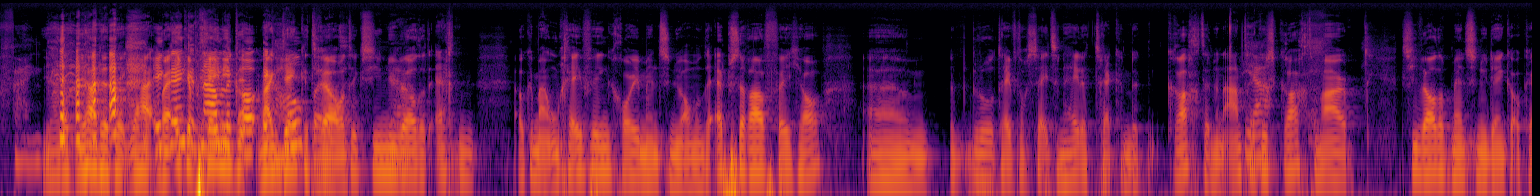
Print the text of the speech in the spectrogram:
fijn. Ja, dat, ja, dat denk, ja Ik maar denk ik heb het geen namelijk idee, ook- Maar ik ik, denk het wel, want ik zie nu wel dat echt, ook in mijn omgeving, gooien mensen nu allemaal de apps eraf, weet je wel. Ehm, ik bedoel, het heeft nog steeds een hele trekkende kracht en een aantrekkingskracht, maar ik zie wel dat mensen nu denken, oké,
